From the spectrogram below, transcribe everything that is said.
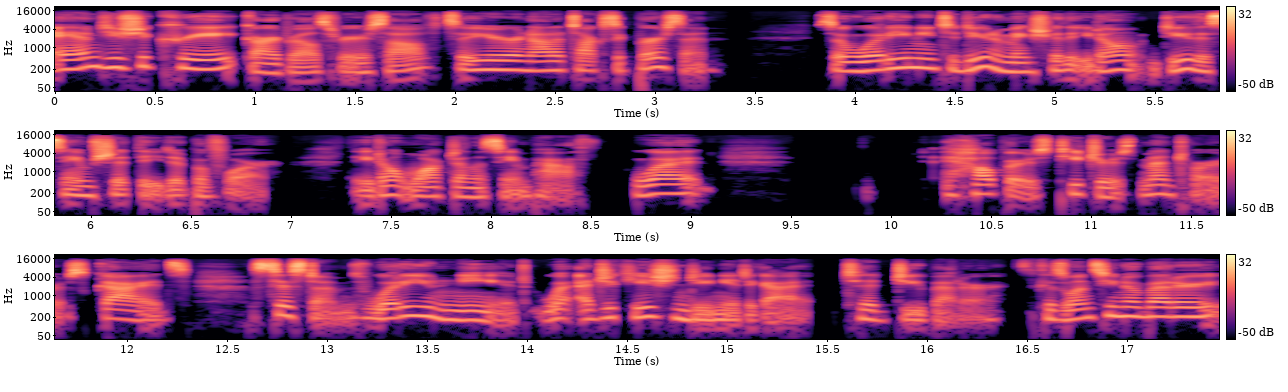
And you should create guardrails for yourself so you're not a toxic person. So, what do you need to do to make sure that you don't do the same shit that you did before, that you don't walk down the same path? What helpers, teachers, mentors, guides, systems, what do you need? What education do you need to get to do better? Because once you know better,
